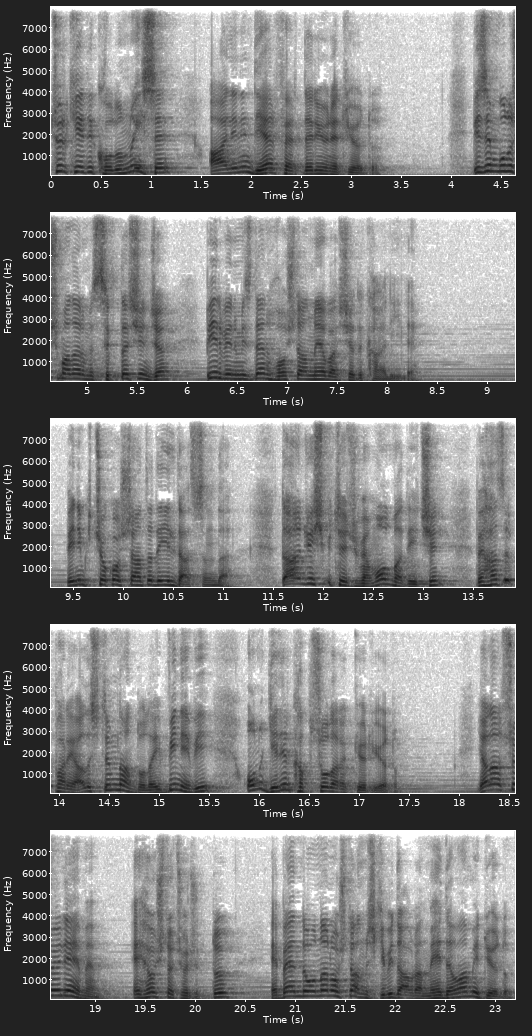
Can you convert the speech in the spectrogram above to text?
Türkiye'de kolunu ise ailenin diğer fertleri yönetiyordu. Bizim buluşmalarımız sıklaşınca birbirimizden hoşlanmaya başladık haliyle. Benimki çok hoşlantı değildi aslında. Daha önce hiçbir tecrübem olmadığı için ve hazır paraya alıştığımdan dolayı bir nevi onu gelir kapısı olarak görüyordum. Yalan söyleyemem. E hoş da çocuktu. E ben de ondan hoşlanmış gibi davranmaya devam ediyordum.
